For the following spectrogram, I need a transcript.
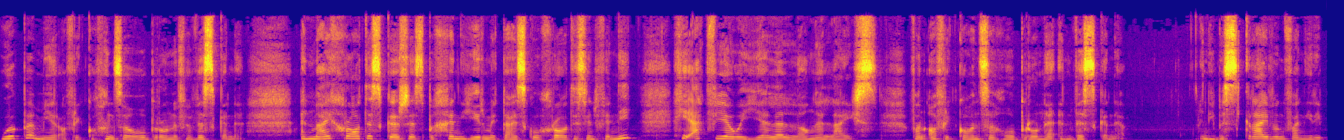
Hoop meer Afrikaanse hulpbronne vir wiskunde. In my gratis kursus begin hier met tuiskool gratis en verniet, gee ek vir jou 'n hele lange lys van Afrikaanse hulpbronne in wiskunde. In die beskrywing van hierdie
